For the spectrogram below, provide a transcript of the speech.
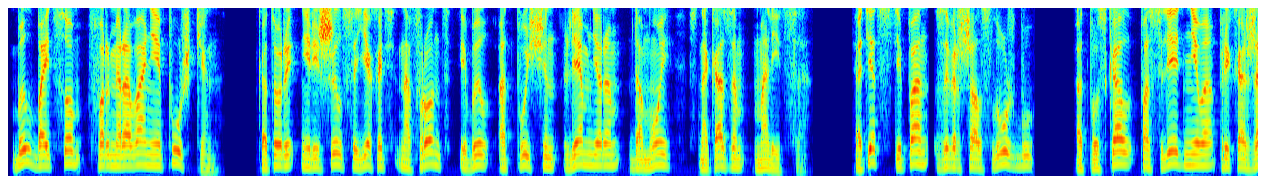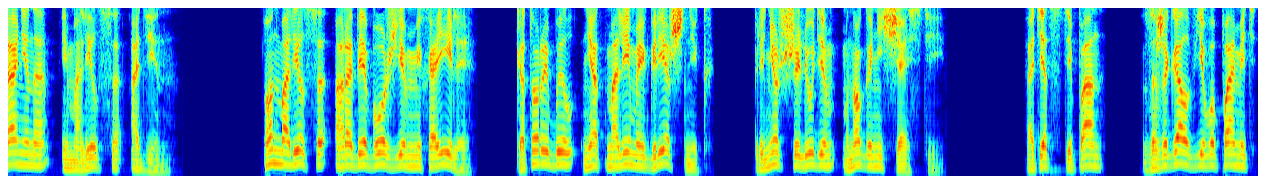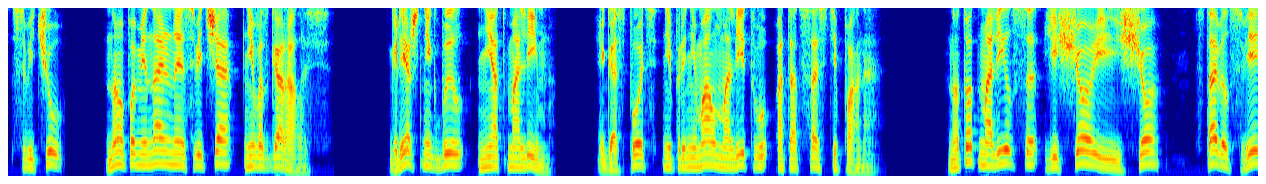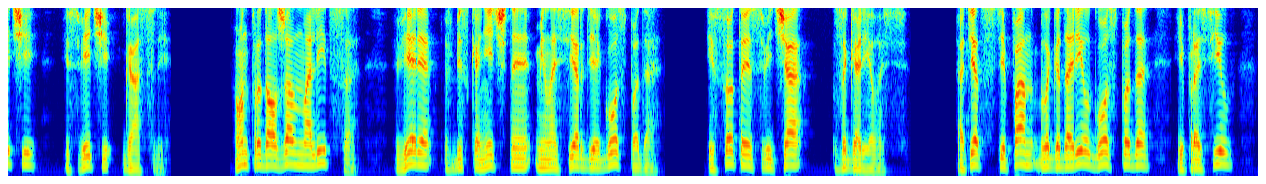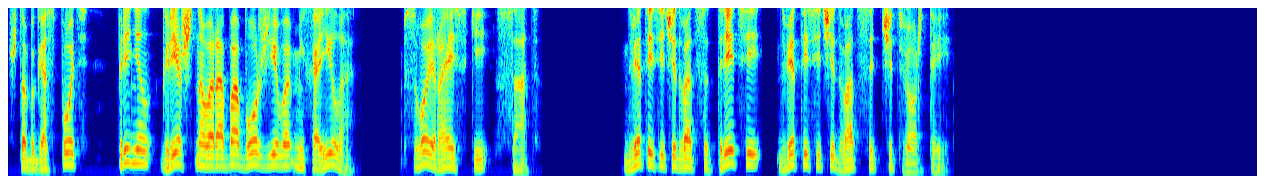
был бойцом формирования Пушкин, который не решился ехать на фронт и был отпущен Лемнером домой с наказом молиться. Отец Степан завершал службу, отпускал последнего прихожанина и молился один. Он молился о рабе Божьем Михаиле, который был неотмолимый грешник, принесший людям много несчастий. Отец Степан зажигал в его память свечу, но поминальная свеча не возгоралась. Грешник был неотмолим, и Господь не принимал молитву от отца Степана. Но тот молился еще и еще, ставил свечи, и свечи гасли. Он продолжал молиться, веря в бесконечное милосердие Господа, и сотая свеча загорелась. Отец Степан благодарил Господа и просил, чтобы Господь принял грешного раба Божьего Михаила в свой райский сад. 2023-2024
